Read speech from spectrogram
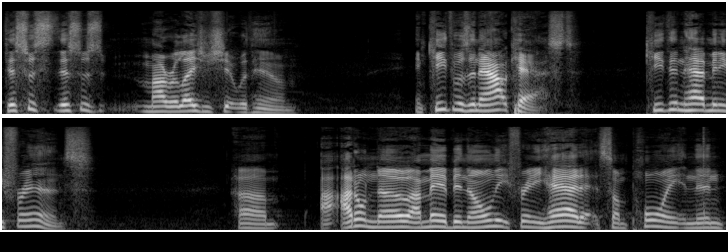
this was, this was my relationship with him. And Keith was an outcast. Keith didn't have many friends. Um, I, I, don't know. I may have been the only friend he had at some point, and then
